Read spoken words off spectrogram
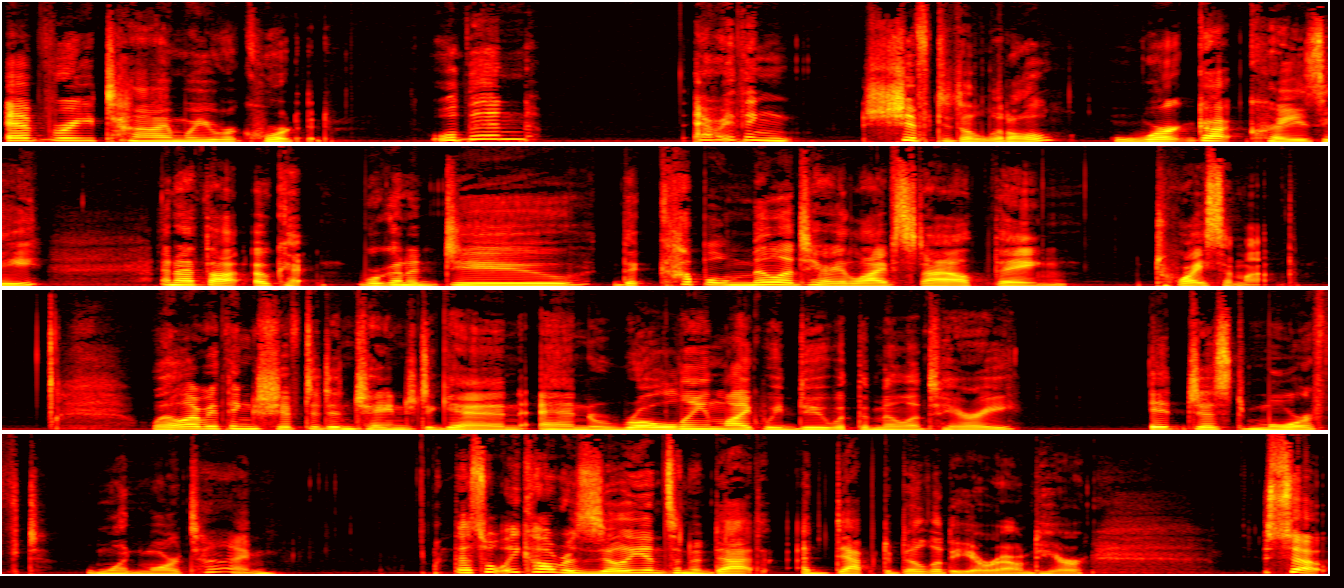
every time we recorded. Well, then everything shifted a little, work got crazy, and I thought, okay, we're going to do the couple military lifestyle thing twice a month. Well, everything shifted and changed again, and rolling like we do with the military, it just morphed one more time. That's what we call resilience and adapt- adaptability around here. So,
